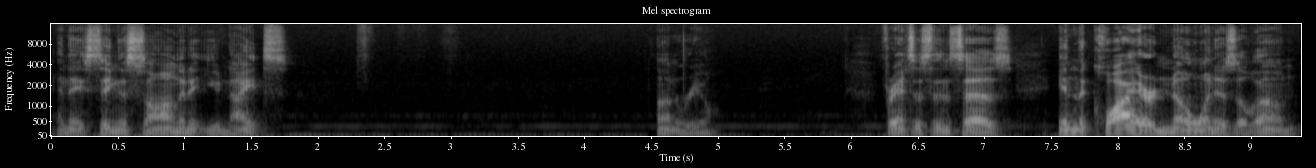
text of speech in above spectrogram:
and they sing a song and it unites? Unreal. Francis then says, In the choir, no one is alone.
